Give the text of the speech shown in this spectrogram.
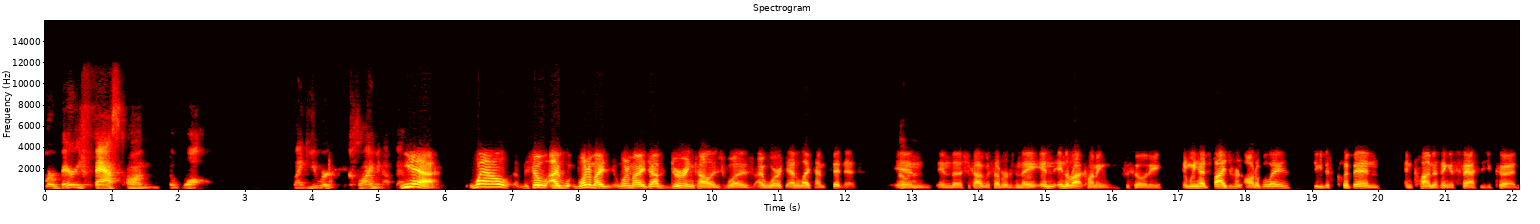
were very fast on the wall. Like you were climbing up that. Yeah. Well, so I one of my one of my jobs during college was I worked at a Lifetime Fitness in in the Chicago suburbs, and they in in the rock climbing facility, and we had five different auto belays. So you could just clip in and climb the thing as fast as you could.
